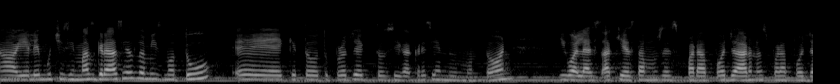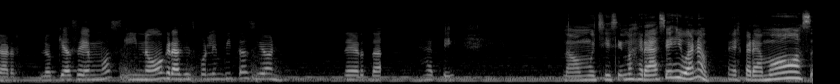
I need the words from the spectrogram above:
Ay, Eli, muchísimas gracias. Lo mismo tú, eh, que todo tu proyecto siga creciendo un montón. Igual aquí estamos es para apoyarnos, para apoyar lo que hacemos. Y no, gracias por la invitación, de verdad a ti. No, muchísimas gracias y bueno, esperamos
